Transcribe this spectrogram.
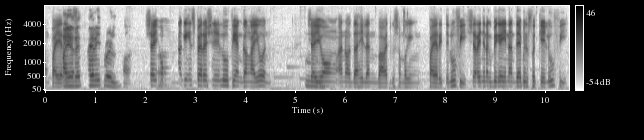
ng Pirates. Pirate, Pirate World. Siya yung naging inspiration ni Luffy hanggang ngayon. Siya Mm. yung ano dahilan bakit gusto maging pirate ni Luffy. Siya rin yung nagbigay ng Devil Fruit kay Luffy.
